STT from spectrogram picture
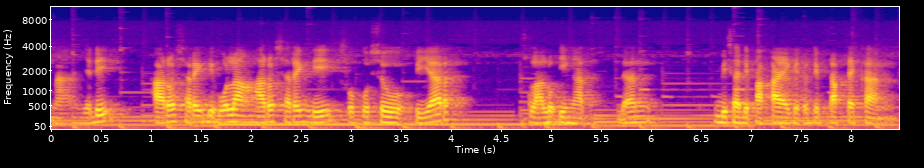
Nah, jadi harus sering diulang, harus sering difokusu biar selalu ingat dan bisa dipakai gitu, dipraktekkan.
